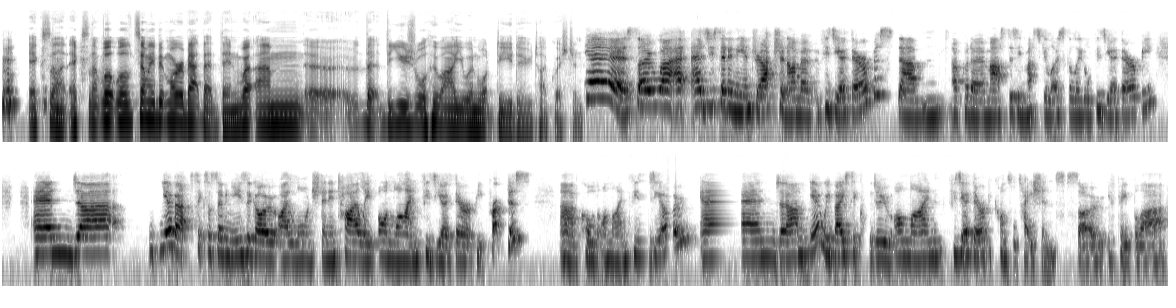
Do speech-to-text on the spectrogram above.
excellent, excellent. Well, well, tell me a bit more about that then. Well, um, uh, the the usual "Who are you and what do you do?" type question. Yeah, so uh, as you said in the introduction, I'm a physiotherapist. Um, I've got a master's in musculoskeletal physiotherapy. And uh, yeah, about six or seven years ago, I launched an entirely online physiotherapy practice uh, called Online Physio. And, and um, yeah, we basically do online physiotherapy consultations. So if people are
